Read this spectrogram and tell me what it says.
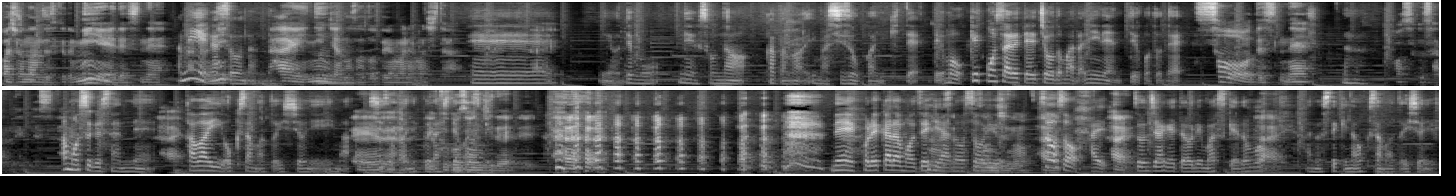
場所なんですけど、三重ですね。三重がそうなんだ。はい、忍者の里で生まれました。へえ。はいいやでもねそんな方が今静岡に来てでもう結婚されてちょうどまだ2年っていうことで。そうですね、うん、もうすぐ3年です、あもうすぐ3年、はい、可愛い奥様と一緒に今、静岡に暮らしてます、えー、ご存知で。ねこれからもぜひあのそういう、はい、そうそうはい、はい、存じ上げておりますけれども、はい、あの素敵な奥様と一緒に2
